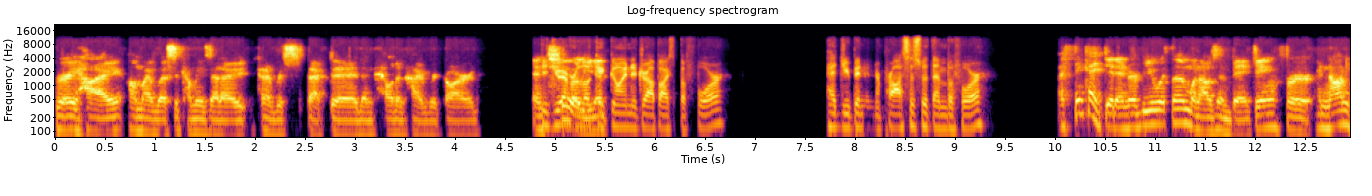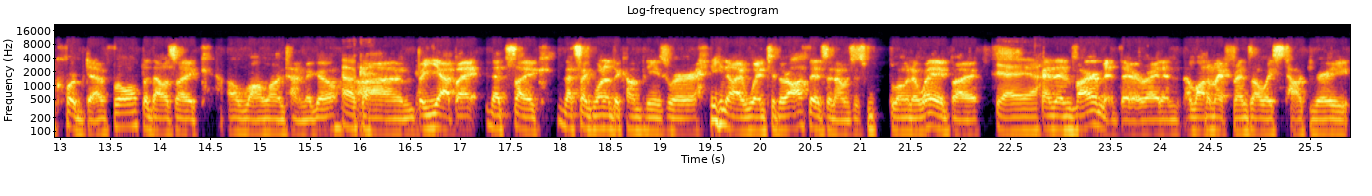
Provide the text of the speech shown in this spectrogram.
very high on my list of companies that I kind of respected and held in high regard. And Did you two, ever look at going to Dropbox before? Had you been in a process with them before? I think I did interview with them when I was in banking for a non-corp dev role, but that was like a long, long time ago. Okay. Um, but yeah, but that's like that's like one of the companies where you know I went to their office and I was just blown away by yeah, yeah, yeah. the environment there, right? And a lot of my friends always talked very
